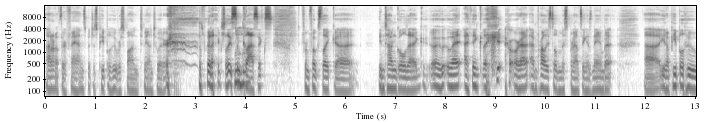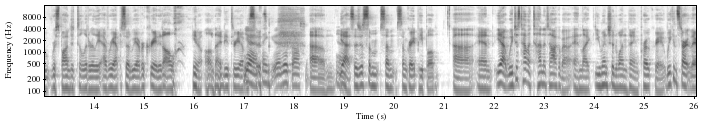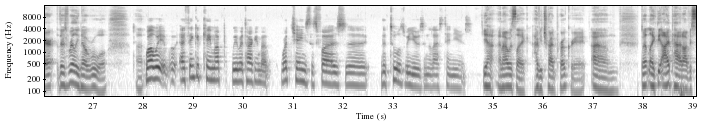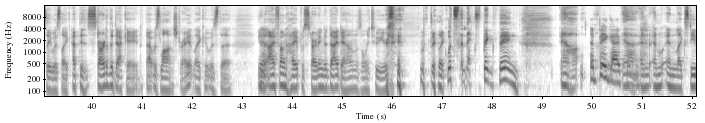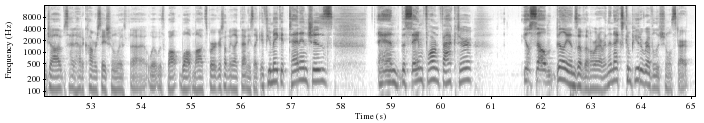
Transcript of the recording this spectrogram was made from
I don't know if they're fans, but just people who responded to me on Twitter. but actually, some classics from folks like uh, Intan Goldegg, uh, who I, I think like, or I, I'm probably still mispronouncing his name, but uh, you know, people who responded to literally every episode we ever created, all you know, all 93 episodes. Yeah, thank you. That's awesome. Um, yeah. Yeah. so just some some some great people. Uh, and yeah, we just have a ton to talk about. And like you mentioned one thing, procreate. We can start there. There's really no rule. Well, we I think it came up. We were talking about what changed as far as uh, the tools we use in the last ten years. Yeah, and I was like, "Have you tried Procreate?" Um, but like the iPad, obviously, was like at the start of the decade that was launched, right? Like it was the, you know, Yeah. the iPhone hype was starting to die down. It was only two years in. But They're like, "What's the next big thing?" Yeah, A big iPhone. Yeah, and and and like Steve Jobs had had a conversation with uh, with Walt, Walt Mossberg or something like that, and he's like, if you make it ten inches and the same form factor, you'll sell billions of them or whatever, and the next computer revolution will start.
